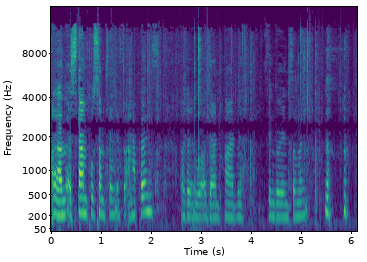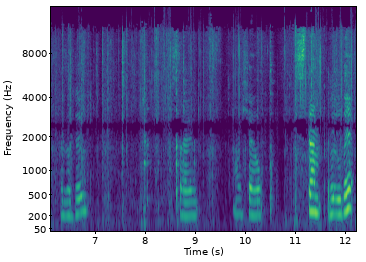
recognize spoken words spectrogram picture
um, a stamp or something if that happens. I don't know what I've done. I have my finger in something, as I do. So I shall stamp a little bit.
